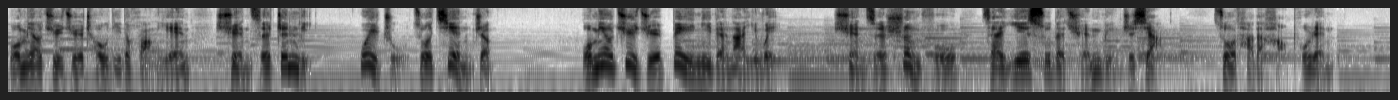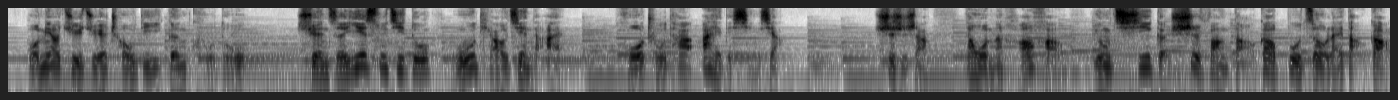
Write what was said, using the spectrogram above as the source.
我们要拒绝仇敌的谎言，选择真理。为主做见证，我们要拒绝悖逆的那一位，选择顺服在耶稣的权柄之下，做他的好仆人。我们要拒绝仇敌跟苦毒，选择耶稣基督无条件的爱，活出他爱的形象。事实上，当我们好好用七个释放祷告步骤来祷告，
